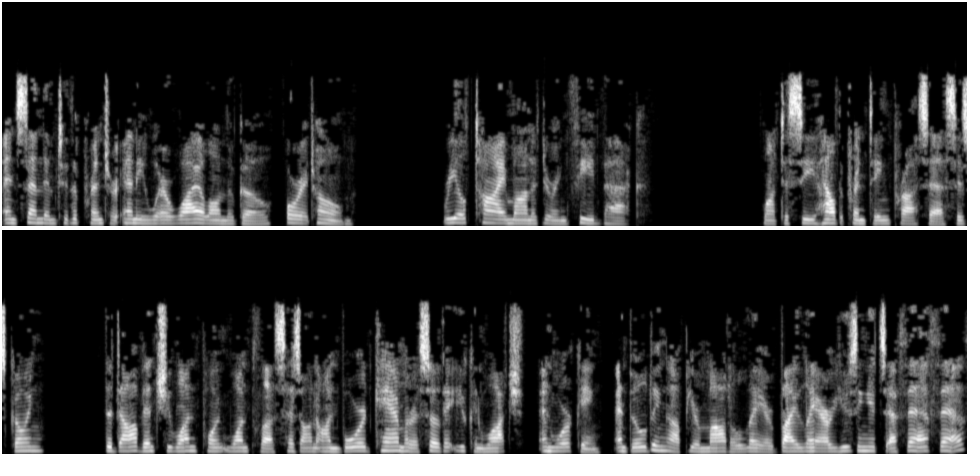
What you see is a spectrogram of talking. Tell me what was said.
and send them to the printer anywhere while on the go or at home. Real time monitoring feedback. Want to see how the printing process is going? The DaVinci 1.1 Plus has an onboard camera so that you can watch and working and building up your model layer by layer using its FFF,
